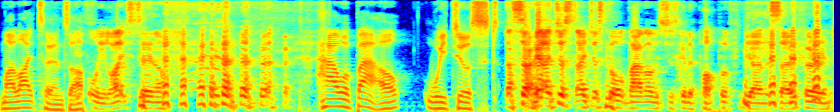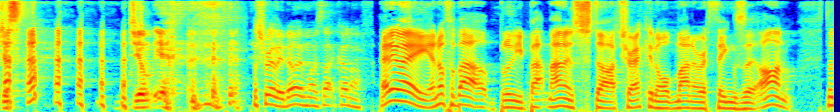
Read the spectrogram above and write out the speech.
my light turns off? All your lights turn off. How about we just Oh, sorry, I just I just thought Batman was just going to pop up from behind the sofa and just jump. you. That's really annoying. Why's that gone off? Anyway, enough about bloody Batman and Star Trek and all manner of things that aren't. They're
